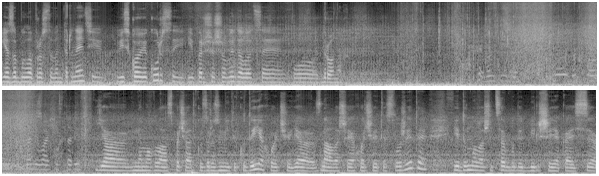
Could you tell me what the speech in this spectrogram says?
я забула просто в інтернеті військові курси, і перше, що видало, це по дронах. Я не могла спочатку зрозуміти, куди я хочу. Я знала, що я хочу йти служити, і думала, що це буде більше якась е,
